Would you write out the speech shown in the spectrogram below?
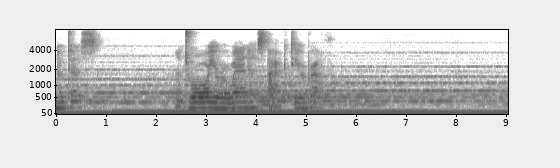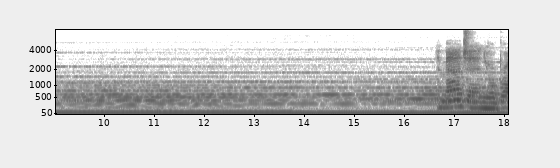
notice and draw your awareness back to your breath. Imagine your breath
